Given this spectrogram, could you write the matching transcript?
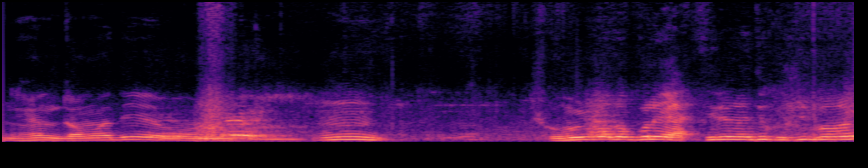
এখানে জমা দিয়ে এবং হুম। সমীর মতো বলে অ্যাক্সিডেন্ট হয়েছে খুশি পাবে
